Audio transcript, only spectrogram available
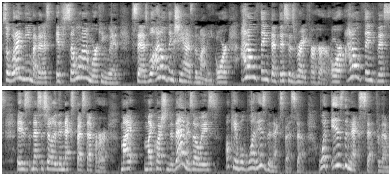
So what I mean by that is if someone I'm working with says, "Well, I don't think she has the money," or "I don't think that this is right for her," or "I don't think this is necessarily the next best step for her." My my question to them is always, "Okay, well, what is the next best step? What is the next step for them?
